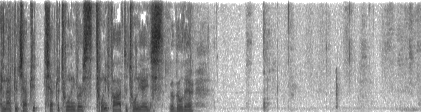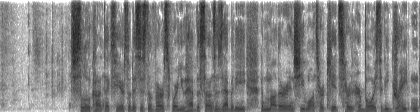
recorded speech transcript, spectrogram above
In Matthew chapter, chapter 20, verse 25 to 28, just, we'll go there. just a little context here. So this is the verse where you have the sons of Zebedee, the mother, and she wants her kids, her, her boys to be great and,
